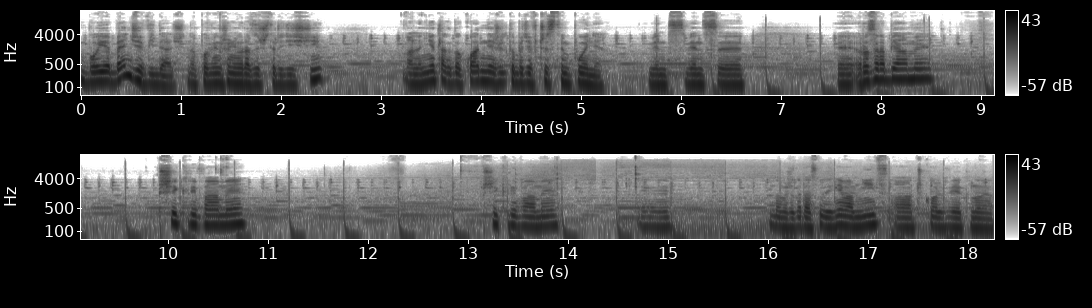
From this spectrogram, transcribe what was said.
Bo je będzie widać na powiększeniu razy 40, ale nie tak dokładnie, jeżeli to będzie w czystym płynie. Więc, więc e, rozrabiamy, przykrywamy, przykrywamy. Yy, Dobrze, teraz tutaj nie mam nic, aczkolwiek no, yy,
